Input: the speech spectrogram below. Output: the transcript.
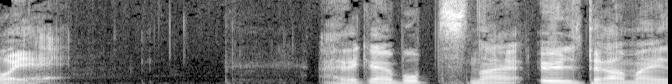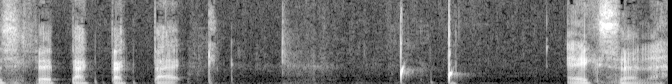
Oh yeah! Avec un beau petit nerf ultra mince qui fait pac, pac, pac. Excellent.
